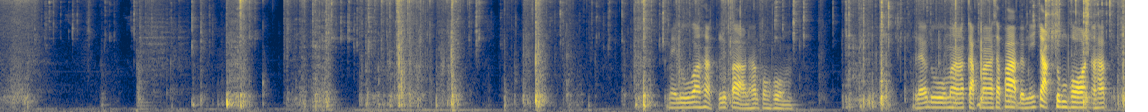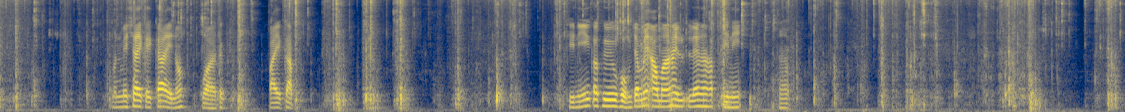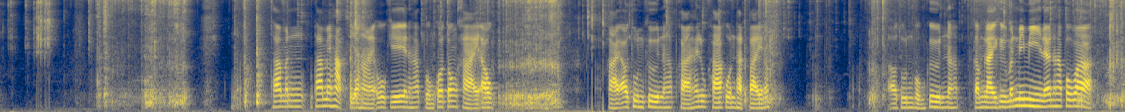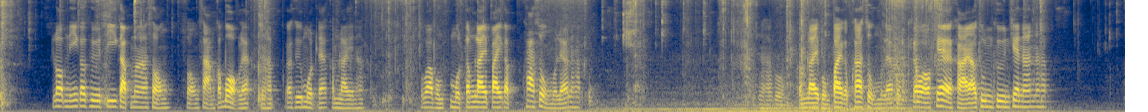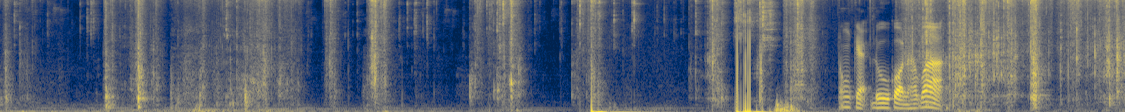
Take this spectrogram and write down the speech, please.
ไม่รู้ว่าหักหรือเปล่านะครับของผม แล้วดูมากลับมาสภาพแบบนี้จากชุมพรนะครับ มันไม่ใช่ใกล้ๆเนาะกว่าจะไปกลับ ทีนี้ก็คือผมจะไม่เอามาให้แล้วนะครับทีนี้นะครับถ้ามันถ้าไม่หักเสียหายโอเคนะครับ ผมก็ต้องขายเอา ขายเอาทุนคืนนะครับ ขายให้ลูกค้าคนถัดไปเนาะเอาทุนผมคืนนะครับกำไรคือมันไม่มีแล้วนะครับ เพราะว่ารอบนี้ก็คือตีกลับมาสองสองสามกระบอกแล้วนะครับ ก็คือหมดแล้วกำไรนะครับ เพราะว่าผมหมดกำไรไปกับค่าส่งหมดแล้วนะครับนะครับผมกำไรผมไปกับค่าส่งหมดแล้วผมแค่เอาแค่ขายเอาทุนคืนแค่นั้นนะครับ แกะดูก่อนนะครับว่า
